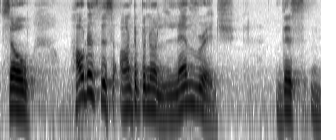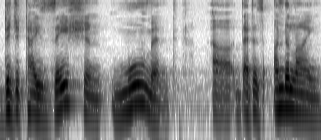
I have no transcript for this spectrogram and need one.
So, how does this entrepreneur leverage this digitization movement uh, that is underlying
